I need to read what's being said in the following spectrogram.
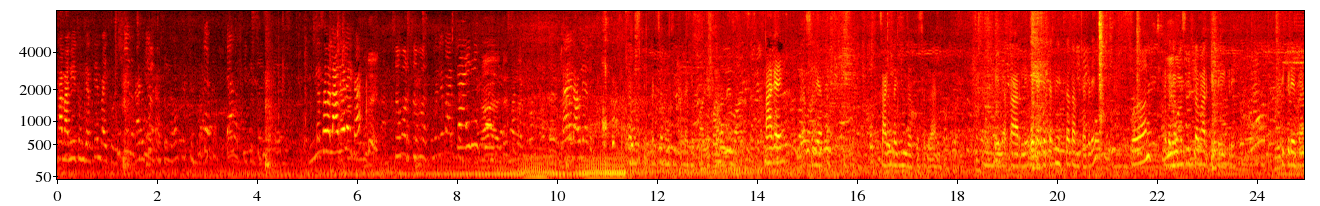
थांबा मी इथून करते बाई थोडीशी. कसं लावलेलं आहे का? समोर समोर नाही लावलेलं महाग आहे. असू आता. चांगलं घेऊन जातं सगळं आणि गेल्या कारले त्याच्या तर भेटतात आमच्याकडे. पण मस्त मार्केट आहे इकडे. तिकडे पण.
